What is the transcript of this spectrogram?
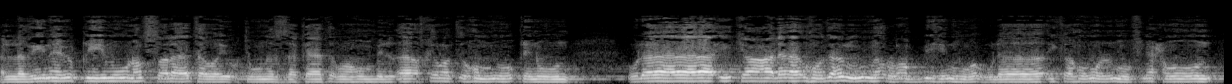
الذين يقيمون الصلاة ويؤتون الزكاة وهم بالآخرة هم يوقنون. أولئك على هدى من ربهم وأولئك هم المفلحون.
